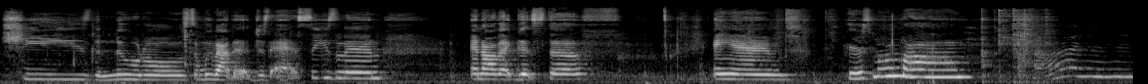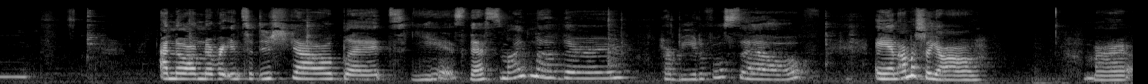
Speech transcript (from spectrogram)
cheese, the noodles, and we about to just add seasoning and all that good stuff. And here's my mom. Hi. I know I've never introduced y'all, but yes, that's my mother, her beautiful self. And I'm gonna show y'all my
